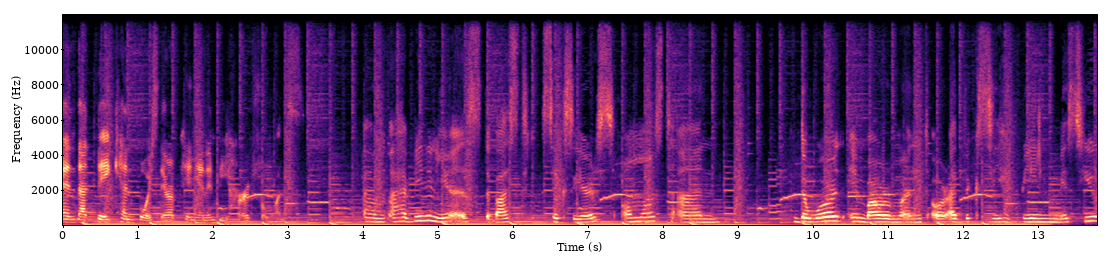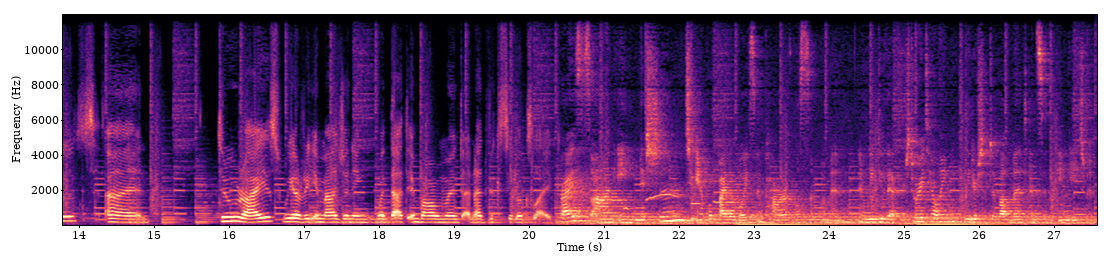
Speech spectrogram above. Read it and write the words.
and that they can voice their opinion and be heard for once. Um, I have been in US the past six years almost and the word empowerment or advocacy have been misused and through RISE, we are reimagining what that empowerment and advocacy looks like. RISE is on a mission to amplify the voice and power of Muslim women, and we do that through storytelling, leadership development, and civic engagement.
